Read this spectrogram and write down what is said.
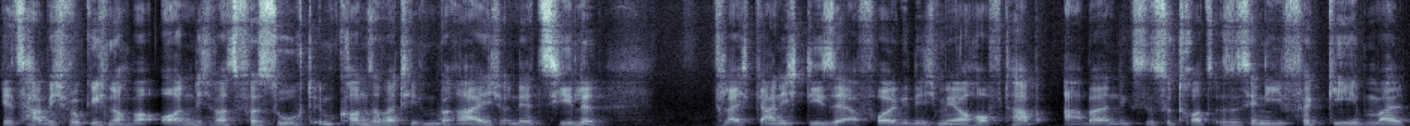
jetzt habe ich wirklich noch mal ordentlich was versucht im konservativen Bereich und erziele vielleicht gar nicht diese Erfolge, die ich mir erhofft habe, aber nichtsdestotrotz ist es ja nie vergeben, weil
